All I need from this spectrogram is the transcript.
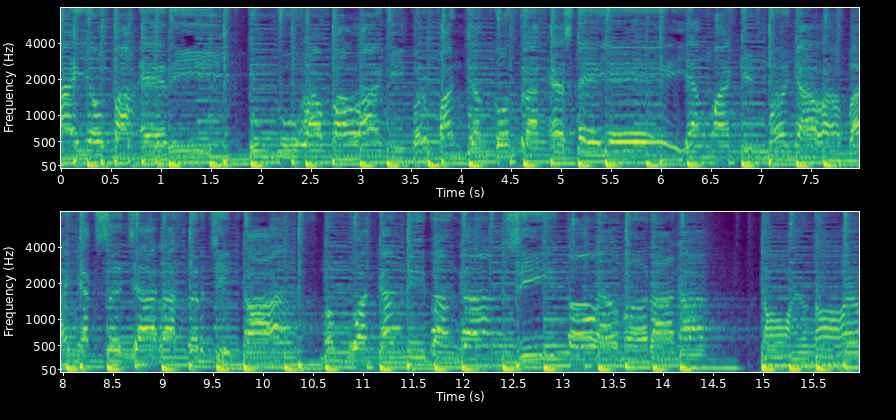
ayo Pak Eri Tunggu apa lagi Perpanjang kontrak STY Yang makin menyala Banyak sejarah tercipta Membuat kami bangga Si Toel merana Toel Toel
